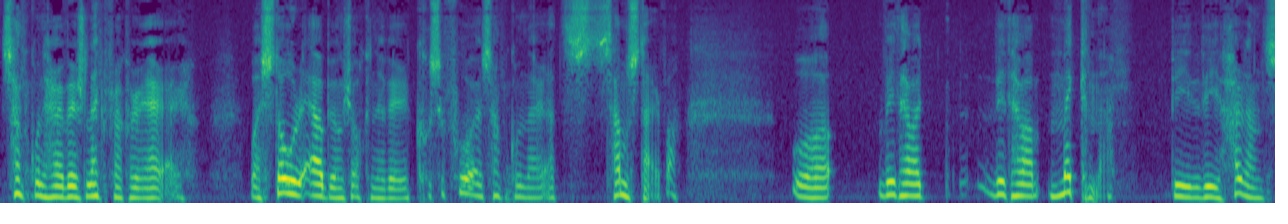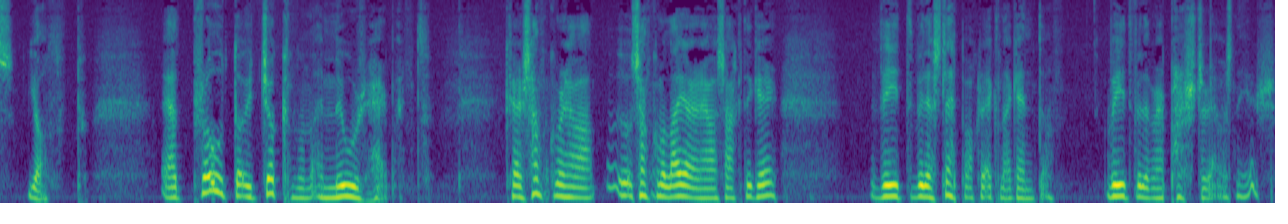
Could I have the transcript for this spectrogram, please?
samkomne her er vært så lengt fra hver er er. Og en stor avbjørn sjokken er vært, hvordan får samkomne her at samstarve? Og vi har vi har megna vi, vi herrens hjelp, at prøvda i djøknen en mur herbent. Hver samkommer leier har sagt ikke, vi vil slippe akkurat egna agenda. Vi vil være parster av oss nere.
